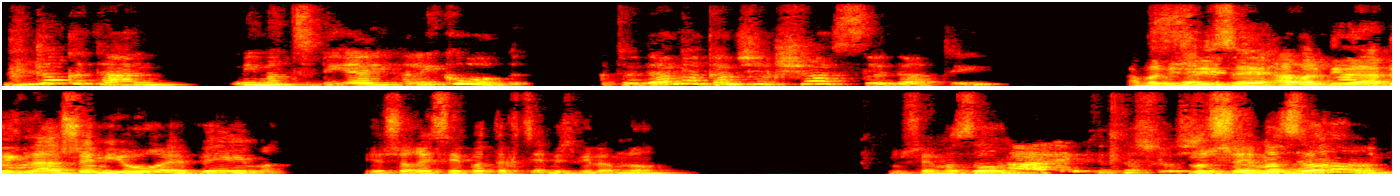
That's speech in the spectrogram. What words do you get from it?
לא קטן ממצביעי הליכוד. אתה יודע מה? גם של ש"ס לדעתי. אבל בשביל זה, אבל בגלל, בגלל שהם יהיו רעבים, יש הרי סעיף בתקציב בשבילם, לא? תלושי מזון. אה, תלושי מזון.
